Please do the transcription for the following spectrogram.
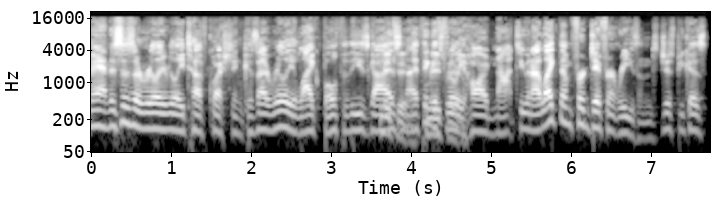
Man, this is a really, really tough question because I really like both of these guys, and I think Me it's really hard not to. And I like them for different reasons. Just because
